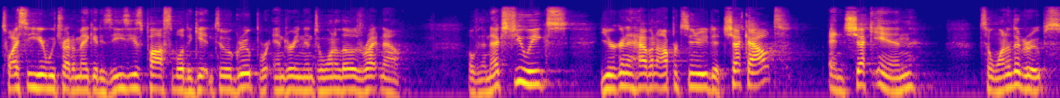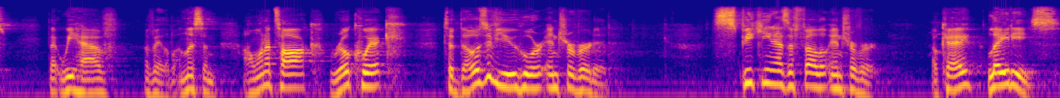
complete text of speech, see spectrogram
twice a year, we try to make it as easy as possible to get into a group. We're entering into one of those right now. Over the next few weeks, you're going to have an opportunity to check out and check in to one of the groups that we have available. And listen, I want to talk real quick to those of you who are introverted. Speaking as a fellow introvert, okay? Ladies,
